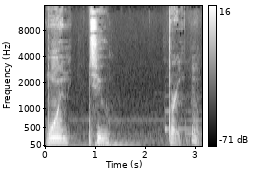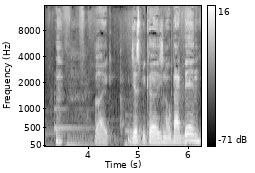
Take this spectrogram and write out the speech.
one, two, three. You know, like just because you know back then,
